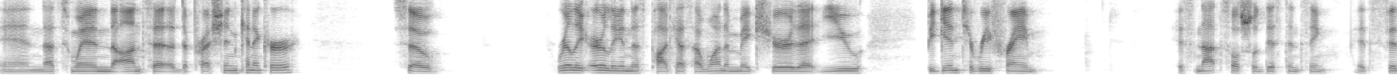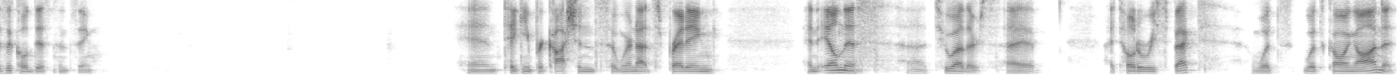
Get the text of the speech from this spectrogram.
And that's when the onset of depression can occur. So, really early in this podcast, I want to make sure that you begin to reframe. It's not social distancing it's physical distancing and taking precautions so we're not spreading an illness uh, to others. I, I totally respect what's what's going on. It,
